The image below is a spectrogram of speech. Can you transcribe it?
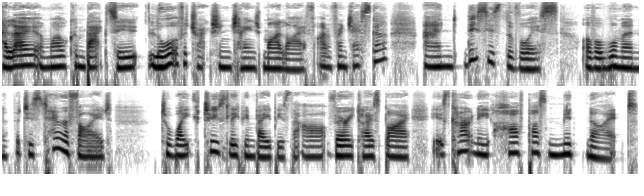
Hello and welcome back to Law of Attraction Changed My Life. I'm Francesca, and this is the voice of a woman that is terrified to wake two sleeping babies that are very close by. It is currently half past midnight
